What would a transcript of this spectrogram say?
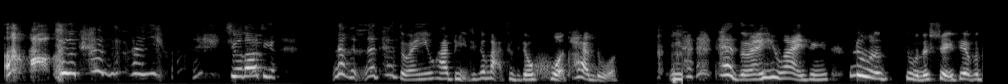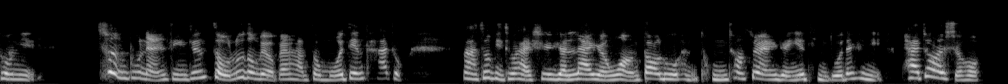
啊，还有太子湾樱花。说到这个，那那太子湾樱花比这个马丘比丘火太多。你看太子湾樱花已经路堵得水泄不通，你寸步难行，真走路都没有办法走，摩肩擦踵。马丘比丘还是人来人往，道路很通畅，虽然人也挺多，但是你拍照的时候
